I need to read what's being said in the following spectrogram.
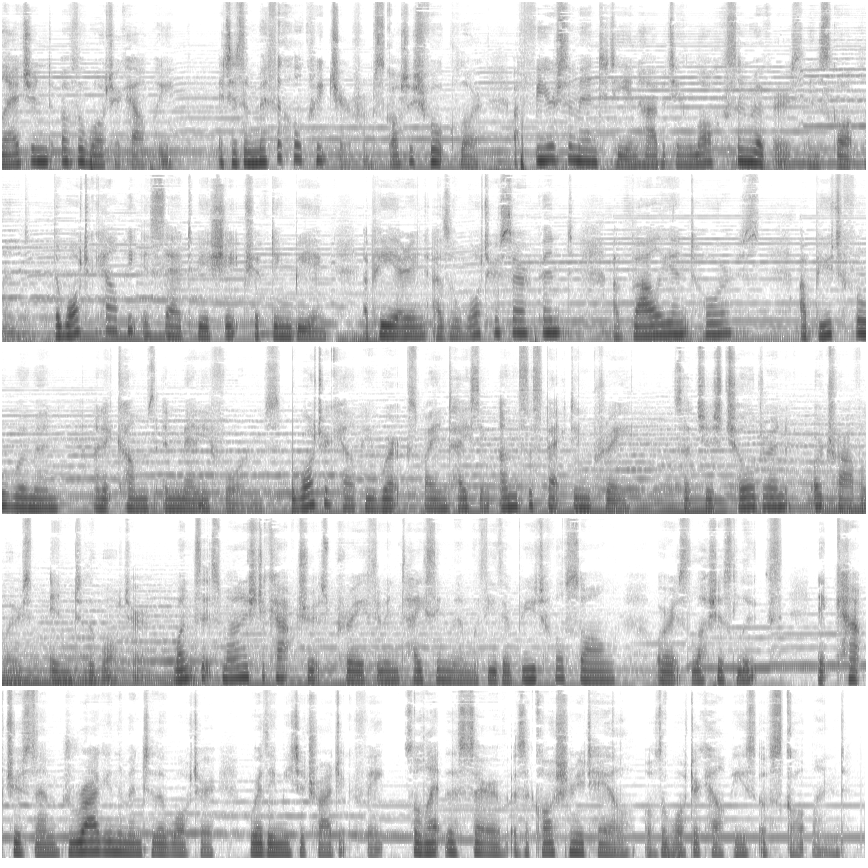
Legend of the Water Kelpie. It is a mythical creature from Scottish folklore, a fearsome entity inhabiting lochs and rivers in Scotland. The water kelpie is said to be a shape-shifting being, appearing as a water serpent, a valiant horse, a beautiful woman, and it comes in many forms. The water kelpie works by enticing unsuspecting prey, such as children or travellers, into the water. Once it's managed to capture its prey through enticing them with either beautiful song or its luscious looks, it captures them, dragging them into the water where they meet a tragic fate. So let this serve as a cautionary tale of the water kelpies of Scotland.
